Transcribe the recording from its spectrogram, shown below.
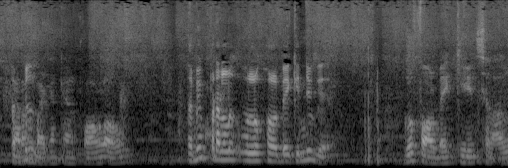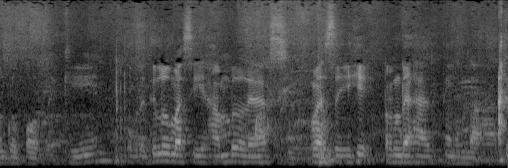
Sekarang Tapi- banyak yang follow. tapi perlu lu follow backin juga Gue follow backin, selalu gue follow backin. Oh, berarti lu masih humble ya Masih. masih rendah hati Rendah hati.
